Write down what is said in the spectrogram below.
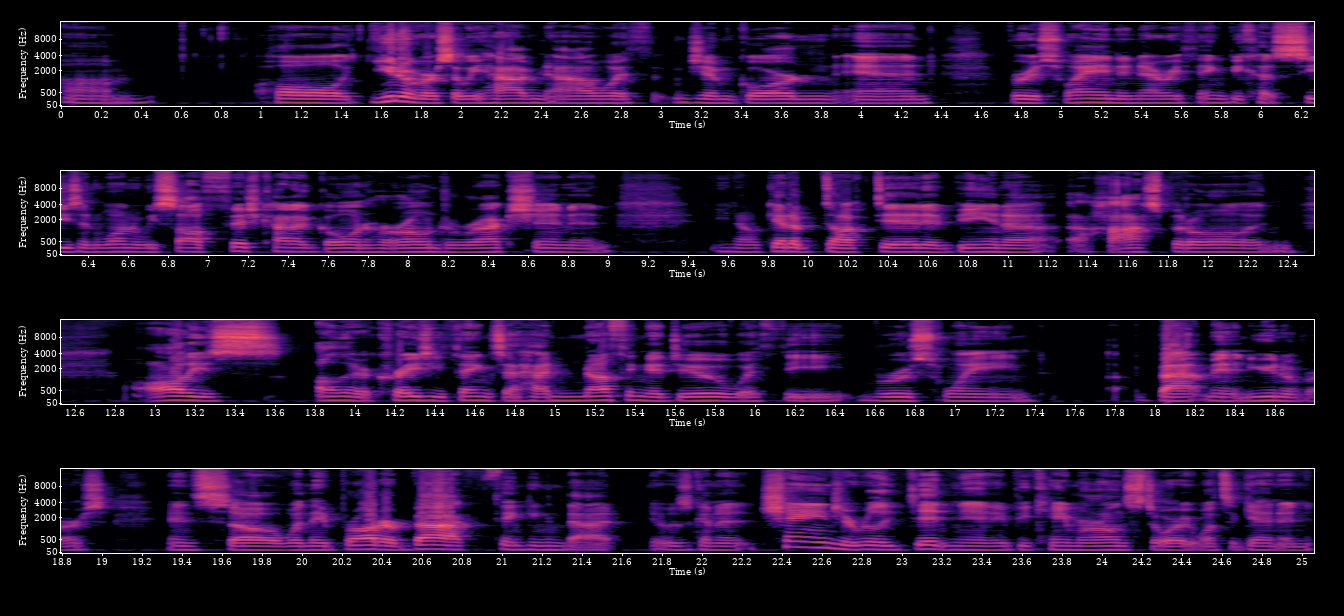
um, whole universe that we have now with Jim Gordon and Bruce Wayne and everything because season one we saw Fish kind of go in her own direction and you know get abducted and be in a, a hospital and all these other crazy things that had nothing to do with the Bruce Wayne Batman universe. And so when they brought her back thinking that it was going to change, it really didn't. And it became her own story once again and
